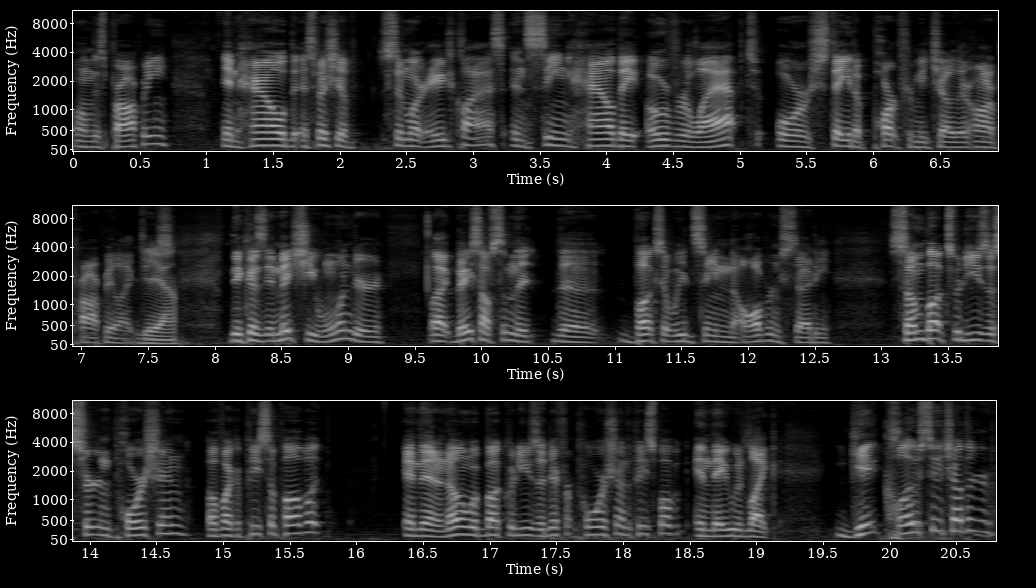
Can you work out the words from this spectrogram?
on this property, and how, especially of similar age class, and seeing how they overlapped or stayed apart from each other on a property like this. Yeah. because it makes you wonder, like based off some of the the bucks that we'd seen in the Auburn study, some bucks would use a certain portion of like a piece of public, and then another buck would use a different portion of the piece of public, and they would like get close to each other,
